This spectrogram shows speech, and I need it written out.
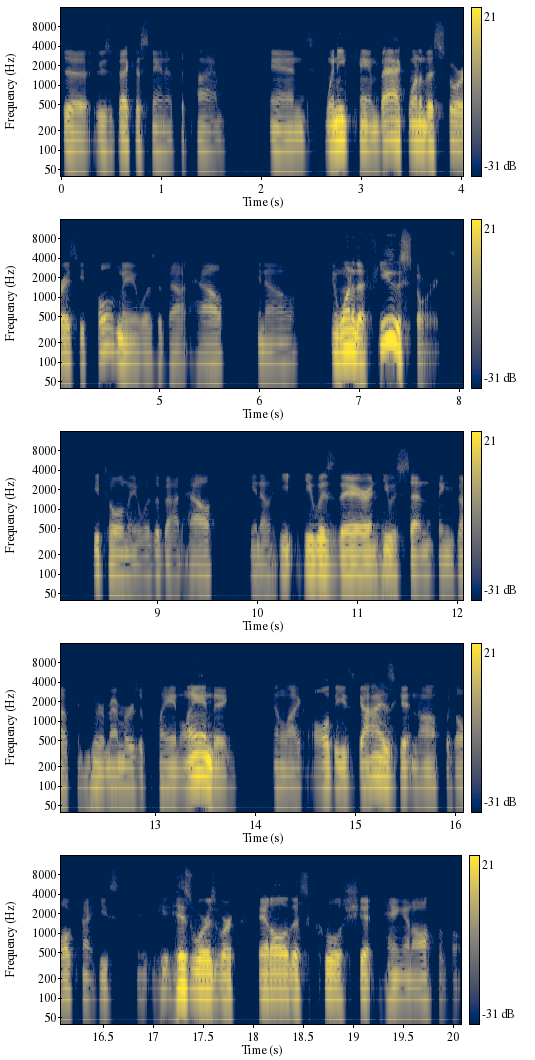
to Uzbekistan at the time. And when he came back, one of the stories he told me was about how you know, and one of the few stories he told me was about how you know he he was there and he was setting things up and he remembers a plane landing and like all these guys getting off with all kind he's his words were they had all this cool shit hanging off of them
